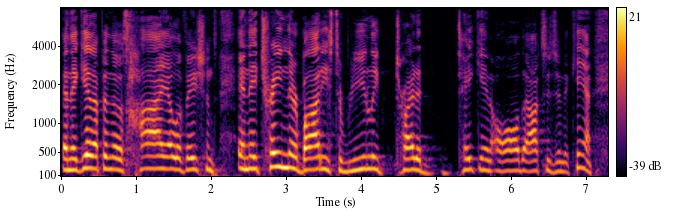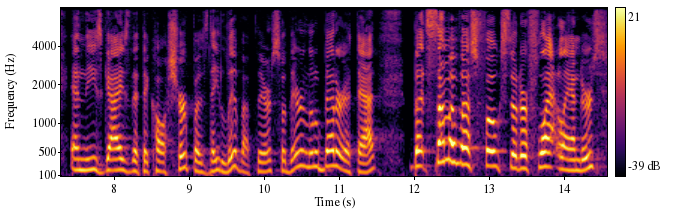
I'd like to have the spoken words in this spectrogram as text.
and they get up in those high elevations, and they train their bodies to really try to take in all the oxygen it can. And these guys that they call Sherpas, they live up there, so they're a little better at that. But some of us folks that are flatlanders,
